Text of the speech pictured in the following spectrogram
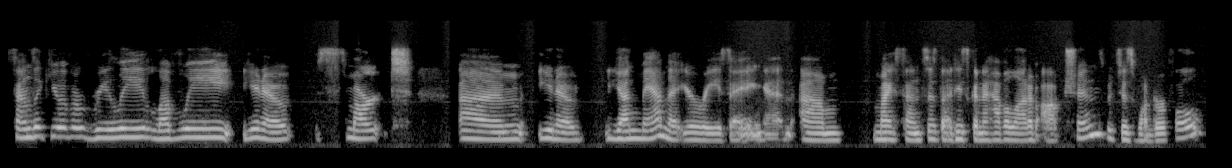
sounds like you have a really lovely, you know, smart, um, you know, young man that you're raising. And um, my sense is that he's going to have a lot of options, which is wonderful.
